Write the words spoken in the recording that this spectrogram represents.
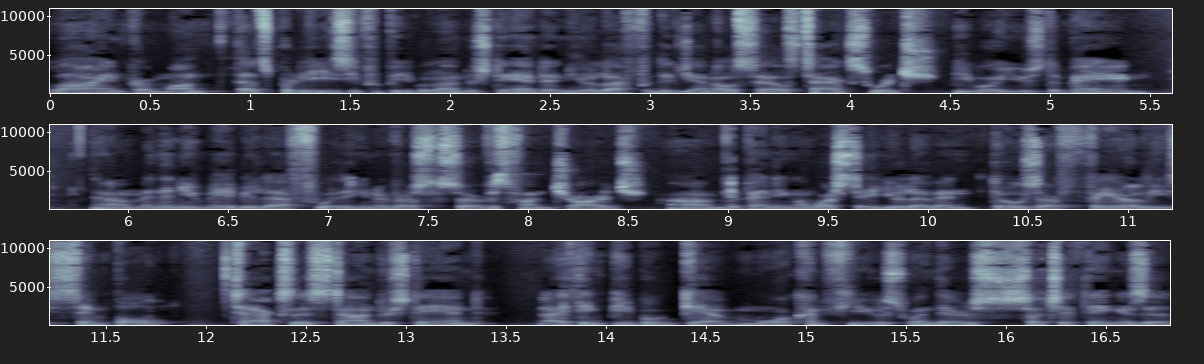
line per month. That's pretty easy for people to understand. And you're left with the general sales tax, which people are used to paying. Um, and then you may be left with a universal service fund charge, um, depending on what state you live in. Those are fairly simple taxes to understand. I think people get more confused when there's such a thing as a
